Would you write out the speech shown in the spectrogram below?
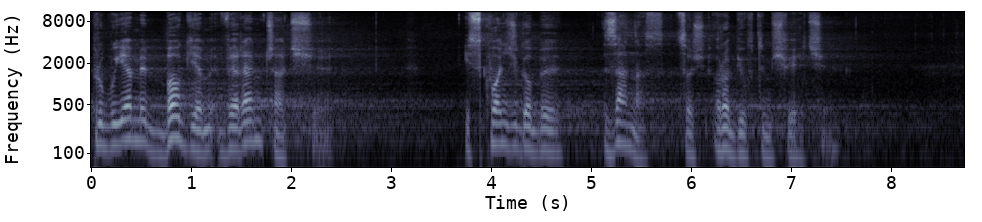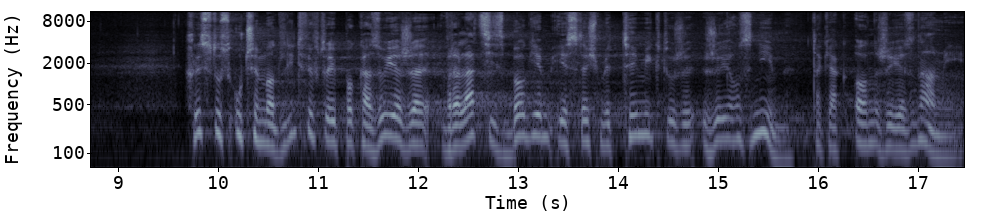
próbujemy Bogiem wyręczać się i skłonić Go, by za nas coś robił w tym świecie. Chrystus uczy modlitwy, w której pokazuje, że w relacji z Bogiem jesteśmy tymi, którzy żyją z Nim, tak jak On żyje z nami.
